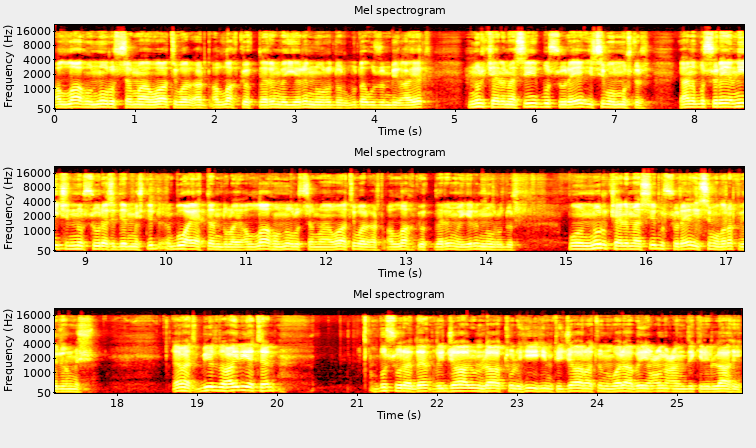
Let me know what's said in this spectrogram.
Allahu nuru semavati vel ard Allah göklerin ve yerin nurudur. Bu da uzun bir ayet. Nur kelimesi bu sureye isim olmuştur. Yani bu sureye niçin Nur suresi denmiştir? Bu ayetten dolayı Allahu nuru semavati vel ard Allah göklerin ve yerin nurudur. Bu nur kelimesi bu sureye isim olarak verilmiş. Evet bir de ayrıyeten bu surede ricalun la tulhihim ticaretun ve la bey'un an zikrillahi.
